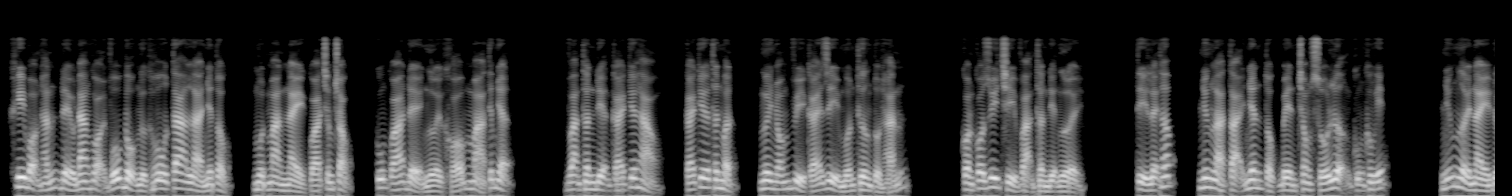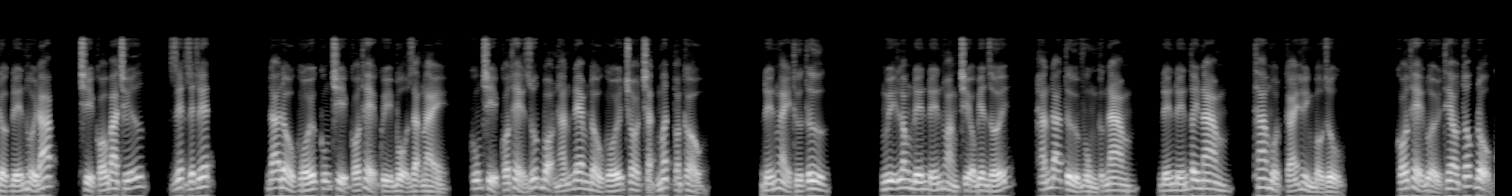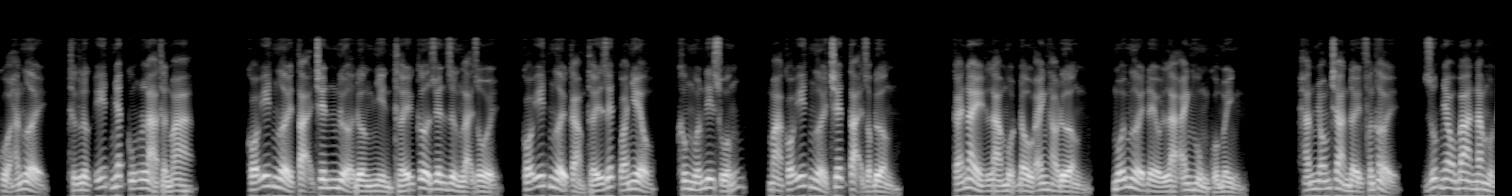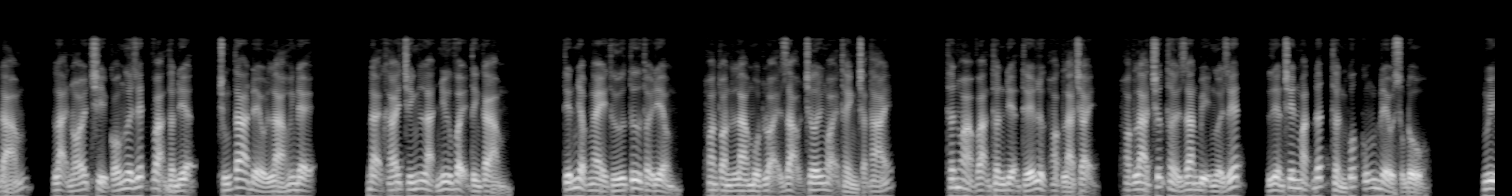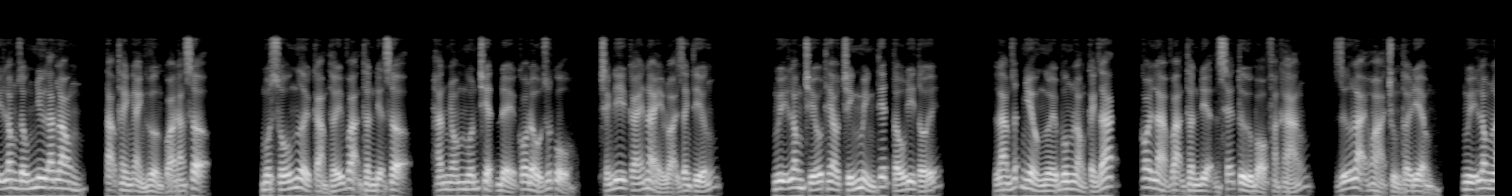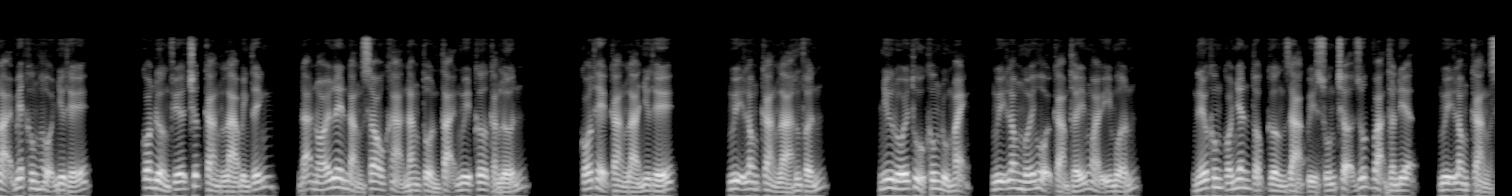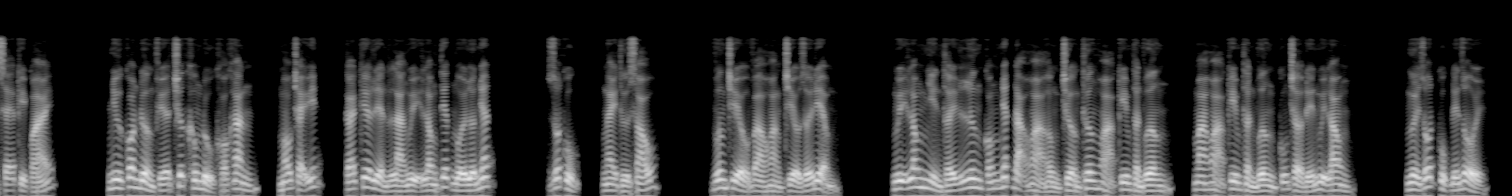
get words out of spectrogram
Khi bọn hắn đều đang gọi vỗ bộ ngực hô ta là nhân tộc, một màn này quá trầm trọng, cũng quá để người khó mà tiếp nhận. Vạn thần điện cái kia hảo, cái kia thân mật, ngươi nhóm vì cái gì muốn thương tổn hắn? Còn có duy trì vạn thần điện người. Tỷ lệ thấp, nhưng là tại nhân tộc bên trong số lượng cũng không ít. Những người này được đến hồi đáp, chỉ có ba chữ, giết giết giết. Đã đầu gối cũng chỉ có thể quỳ bộ dạng này cũng chỉ có thể giúp bọn hắn đem đầu gối cho chặt mất toàn cầu. Đến ngày thứ tư, ngụy long đến đến hoàng triều biên giới, hắn đã từ vùng cực nam đến đến tây nam, tha một cái hình bầu dục. Có thể đuổi theo tốc độ của hắn người, thực lực ít nhất cũng là thần ma. Có ít người tại trên nửa đường nhìn thấy cơ duyên dừng lại rồi, có ít người cảm thấy giết quá nhiều, không muốn đi xuống, mà có ít người chết tại dọc đường. Cái này là một đầu anh hào đường, mỗi người đều là anh hùng của mình. Hắn nhóm tràn đầy phấn khởi, giúp nhau ba năm một đám, lại nói chỉ có ngươi giết vạn thần điện, chúng ta đều là huynh đệ đại khái chính là như vậy tình cảm. Tiến nhập ngày thứ tư thời điểm, hoàn toàn là một loại dạo chơi ngoại thành trạng thái. Thân hỏa vạn thần điện thế lực hoặc là chạy, hoặc là trước thời gian bị người giết, liền trên mặt đất thần quốc cũng đều sụp đổ. Ngụy long giống như ác long, tạo thành ảnh hưởng quá đáng sợ. Một số người cảm thấy vạn thần điện sợ, hắn nhóm muốn triệt để co đầu rút cổ, tránh đi cái này loại danh tiếng. Ngụy long chiếu theo chính mình tiết tấu đi tới. Làm rất nhiều người buông lỏng cảnh giác, coi là vạn thần điện sẽ từ bỏ phản kháng, giữ lại hỏa trùng thời điểm, ngụy long lại biết không hội như thế. Con đường phía trước càng là bình tĩnh đã nói lên đằng sau khả năng tồn tại nguy cơ càng lớn. Có thể càng là như thế. Ngụy long càng là hưng phấn. Như đối thủ không đủ mạnh, ngụy long mới hội cảm thấy ngoài ý mớn nếu không có nhân tộc cường giả quỳ xuống chợ giúp vạn thần điện, ngụy long càng sẽ kỳ quái. Như con đường phía trước không đủ khó khăn, máu chảy ít, cái kia liền là ngụy long tiếc nối lớn nhất. Rốt cục, ngày thứ sáu, vương triều và hoàng triều giới điểm. Ngụy long nhìn thấy lưng có nhất đạo hỏa hồng trường thương hỏa kim thần vương, mà hỏa kim thần vương cũng chờ đến ngụy long. Người rốt cục đến rồi.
